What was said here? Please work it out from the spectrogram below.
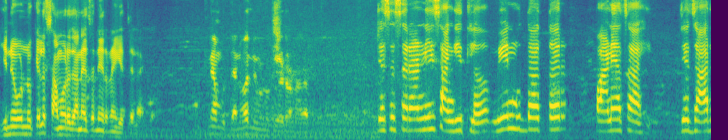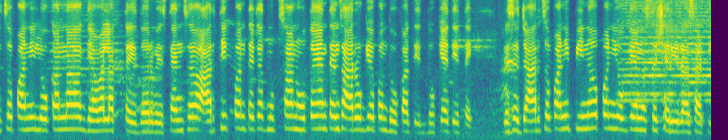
ही निवडणुकीला सामोरं जाण्याचा निर्णय घेतलेला आहे. मुद्द्यांवर निवडणूक लढवणार जसं सरांनी सांगितलं मेन मुद्दा तर पाण्याचा आहे. जे जारचं पाणी लोकांना घ्यावं लागतंय दरवेळेस त्यांचं आर्थिक पण त्याच्यात नुकसान होतंय आणि त्यांचं आरोग्य पण धोक्यात येत धोक्यात येत आहे जसं जारचं पाणी पिणं पण योग्य नसतं शरीरासाठी.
